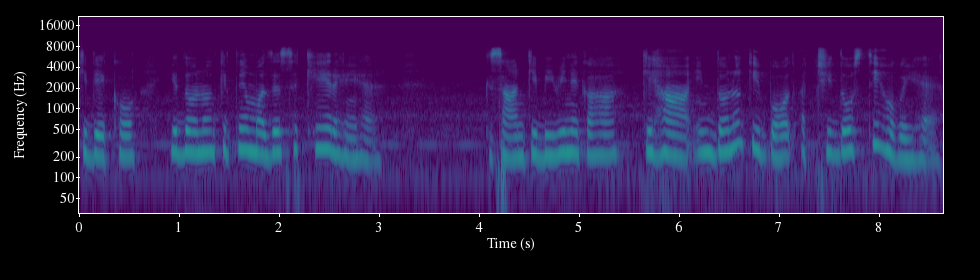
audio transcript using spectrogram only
कि देखो, ये दोनों कितने मज़े से खेल रहे हैं। किसान की बीवी ने कहा कि हाँ इन दोनों की बहुत अच्छी दोस्ती हो गई है।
